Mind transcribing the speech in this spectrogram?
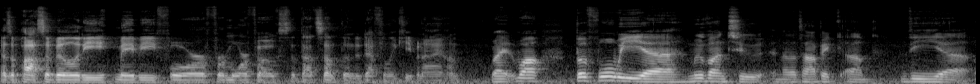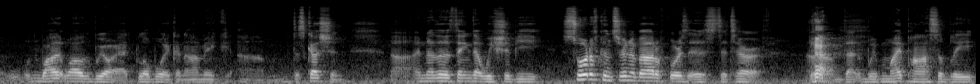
as a possibility maybe for for more folks that that's something to definitely keep an eye on Right. Well, before we uh, move on to another topic, um, the uh, while, while we are at global economic um, discussion, uh, another thing that we should be sort of concerned about, of course, is the tariff um, Yeah. that we might possibly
